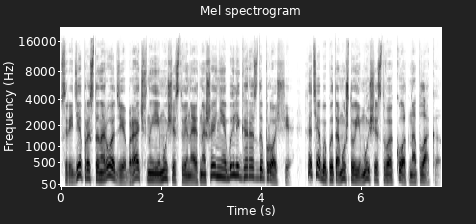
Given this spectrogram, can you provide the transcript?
В среде простонародья брачные и имущественные отношения были гораздо проще, хотя бы потому, что имущество кот наплакал.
